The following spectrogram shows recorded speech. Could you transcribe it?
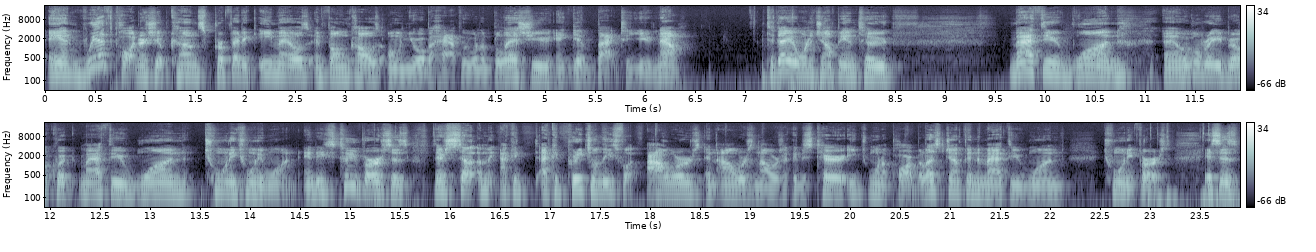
And with partnership comes prophetic emails and phone calls on your behalf. We want to bless you and give back to you. Now, today I want to jump into Matthew 1, and we're going to read real quick Matthew 1, 20, 21. And these two verses, there's so, I mean, I could, I could preach on these for hours and hours and hours. I could just tear each one apart. But let's jump into Matthew 1, 21st. It says,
